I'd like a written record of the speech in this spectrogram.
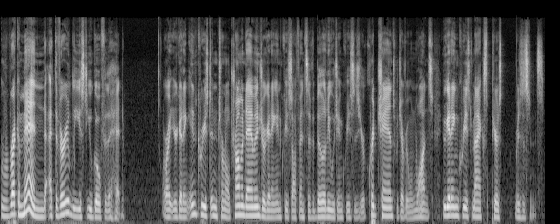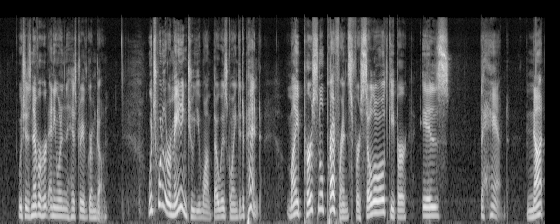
recommend, at the very least, you go for the head. All right, you're getting increased internal trauma damage, you're getting increased offensive ability, which increases your crit chance, which everyone wants. You get increased max pierce resistance, which has never hurt anyone in the history of Grim Dawn. Which one of the remaining two you want, though, is going to depend. My personal preference for solo Oathkeeper is the hand, not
